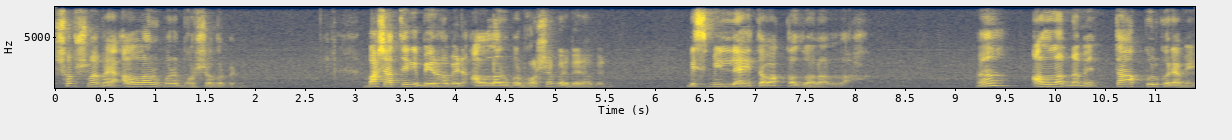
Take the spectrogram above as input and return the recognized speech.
সবসময় ভাই আল্লাহর উপরে ভরসা করবেন। বাসার থেকে বের হবেন, আল্লাহর উপর ভরসা করে বের হবেন। বিসমিল্লাহি তাওয়াক্কাল আল্লাহ। হ্যাঁ? আল্লাহর নামে তাওয়াক্কুল করে আমি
